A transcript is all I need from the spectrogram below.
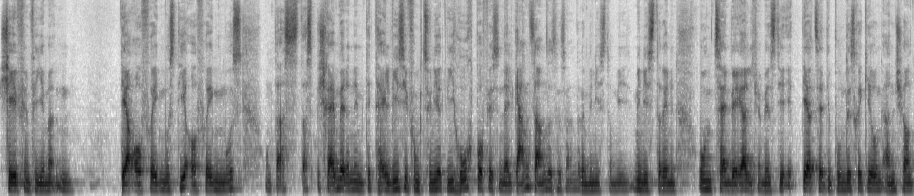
Chefin, für jemanden, der aufregen muss, die aufregen muss. Und das, das beschreiben wir dann im Detail, wie sie funktioniert, wie hochprofessionell, ganz anders als andere Minister, Ministerinnen. Und seien wir ehrlich, wenn wir jetzt die derzeit die Bundesregierung anschauen,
